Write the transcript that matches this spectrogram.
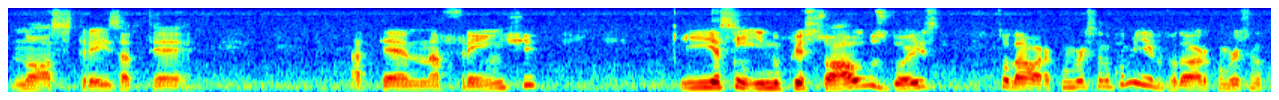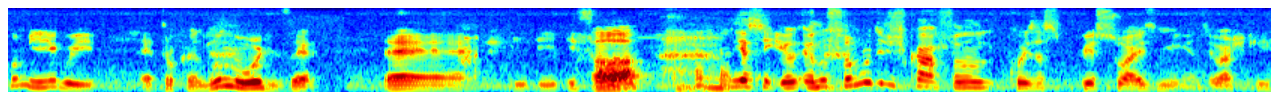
nós três até até na frente. E assim, e no pessoal, os dois toda hora conversando comigo, toda hora conversando comigo e é, trocando nudes, era. É, e, e- e falando. E assim, eu, eu não sou muito de ficar falando coisas pessoais minhas. Eu acho que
